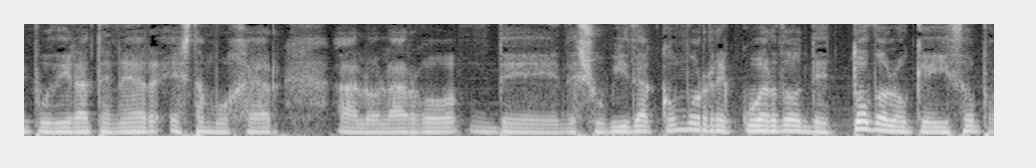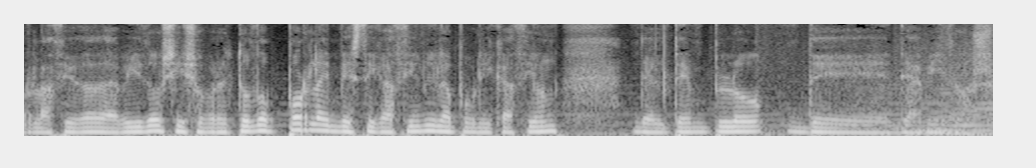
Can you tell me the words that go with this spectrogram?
pudiera tener esta mujer a lo largo de, su vida como recuerdo de todo lo que hizo por la ciudad de Abidos y sobre todo por la investigación y la publicación del templo de, de Abidos.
